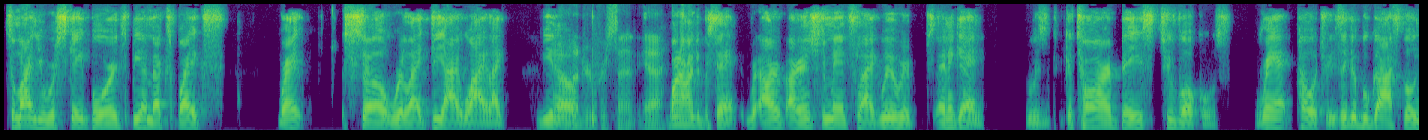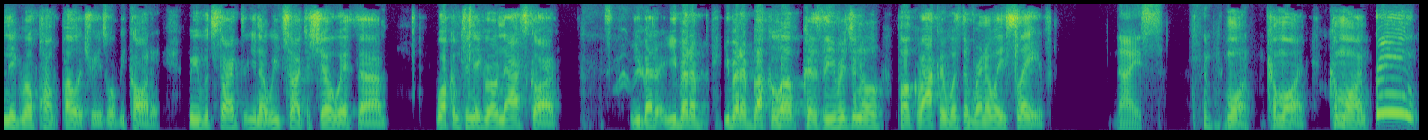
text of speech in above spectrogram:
So mind you, we're skateboards, BMX bikes, right? So we're like DIY, like, you know, 100%. Yeah. one hundred percent. Our our instruments, like we were, and again, it was guitar, bass, two vocals, rant, poetry, Zigaboo gospel, Negro punk poetry is what we called it. We would start, you know, we'd start the show with um, "Welcome to Negro NASCAR." You better, you better, you better buckle up because the original punk rocker was the Runaway Slave. Nice. Come on, come on, come on, bing!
